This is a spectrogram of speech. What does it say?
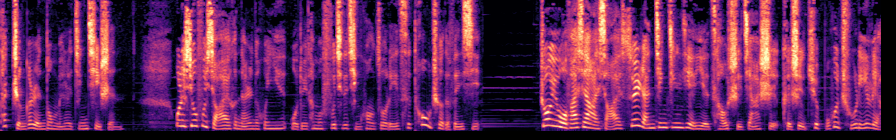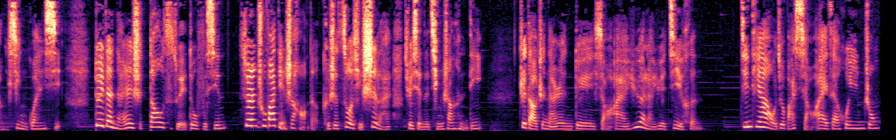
她整个人都没了精气神。为了修复小爱和男人的婚姻，我对他们夫妻的情况做了一次透彻的分析。终于，我发现啊，小爱虽然兢兢业业操持家事，可是却不会处理两性关系，对待男人是刀子嘴豆腐心。虽然出发点是好的，可是做起事来却显得情商很低，这导致男人对小爱越来越记恨。今天啊，我就把小爱在婚姻中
